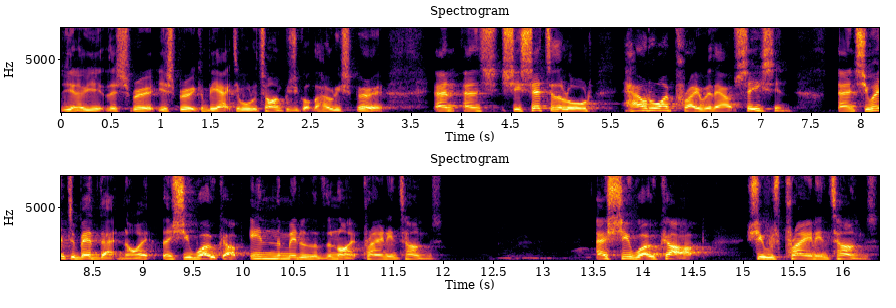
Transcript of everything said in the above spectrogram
you know, the spirit, your spirit can be active all the time because you've got the Holy Spirit. And, and she said to the Lord, How do I pray without ceasing? And she went to bed that night and she woke up in the middle of the night praying in tongues. As she woke up, she was praying in tongues.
